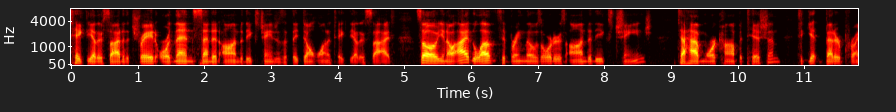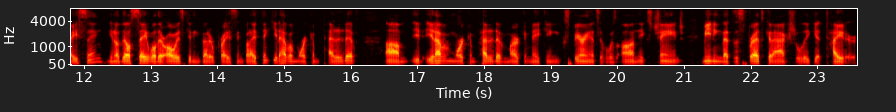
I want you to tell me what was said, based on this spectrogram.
take the other side of the trade or then send it on to the exchanges if they don't want to take the other side. So, you know, I'd love to bring those orders onto the exchange to have more competition, to get better pricing. You know, they'll say, well, they're always getting better pricing, but I think you'd have a more competitive, um, you'd, you'd have a more competitive market making experience if it was on the exchange, meaning that the spreads could actually get tighter.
